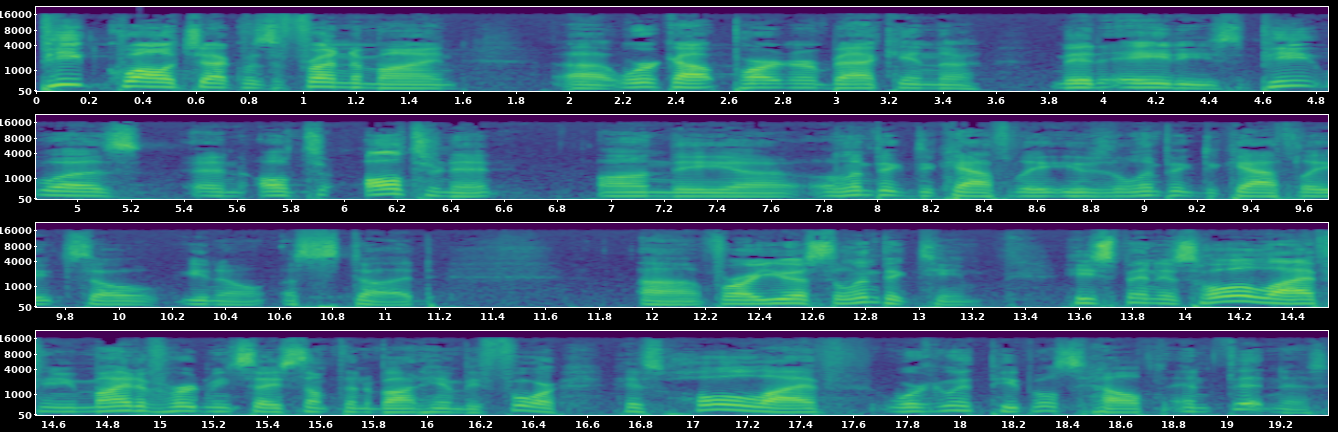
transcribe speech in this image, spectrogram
Pete Kwalichek was a friend of mine, uh, workout partner back in the mid 80s. Pete was an alter- alternate on the uh, Olympic decathlete. He was an Olympic decathlete, so, you know, a stud uh, for our U.S. Olympic team. He spent his whole life, and you might have heard me say something about him before, his whole life working with people's health and fitness.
